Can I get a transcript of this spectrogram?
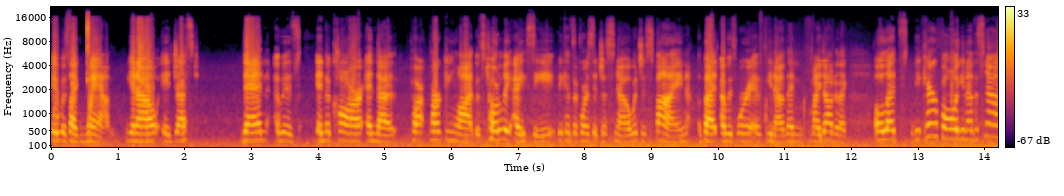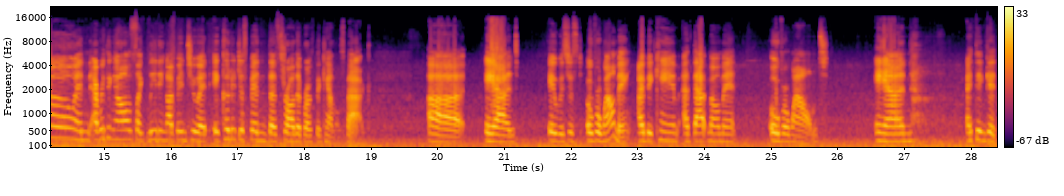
it was like wham. You know, it just then I was in the car and the par- parking lot was totally icy because of course it just snowed, which is fine. But I was worried, you know, then my daughter like, oh, let's be careful, you know, the snow and everything else like leading up into it. It could have just been the straw that broke the camel's back. Uh, and it was just overwhelming. I became at that moment overwhelmed. And I think it,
